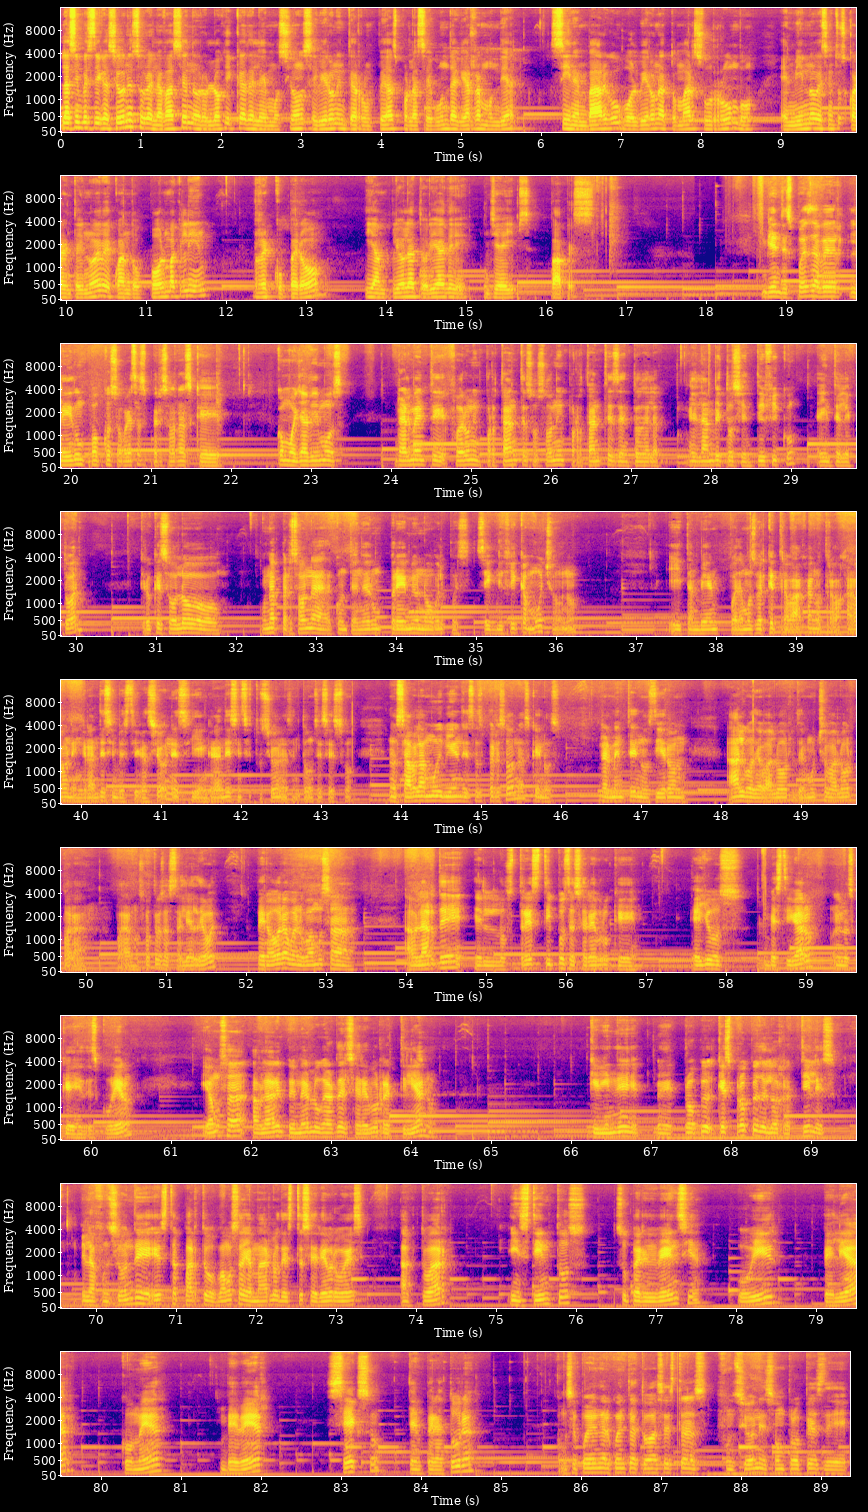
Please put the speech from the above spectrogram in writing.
Las investigaciones sobre la base neurológica de la emoción se vieron interrumpidas por la Segunda Guerra Mundial. Sin embargo, volvieron a tomar su rumbo en 1949 cuando Paul MacLean recuperó y amplió la teoría de James Papes. Bien, después de haber leído un poco sobre esas personas que, como ya vimos, realmente fueron importantes o son importantes dentro del ámbito científico e intelectual, creo que solo una persona con tener un premio Nobel pues significa mucho, ¿no? Y también podemos ver que trabajan o trabajaron en grandes investigaciones y en grandes instituciones. Entonces eso nos habla muy bien de esas personas que nos realmente nos dieron algo de valor, de mucho valor para, para nosotros hasta el día de hoy. Pero ahora bueno, vamos a hablar de los tres tipos de cerebro que ellos investigaron, en los que descubrieron. Y vamos a hablar en primer lugar del cerebro reptiliano que viene eh, propio, que es propio de los reptiles. Y la función de esta parte, o vamos a llamarlo de este cerebro, es actuar, instintos, supervivencia, huir, pelear, comer, beber, sexo, temperatura. Como se pueden dar cuenta, todas estas funciones son propias de,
